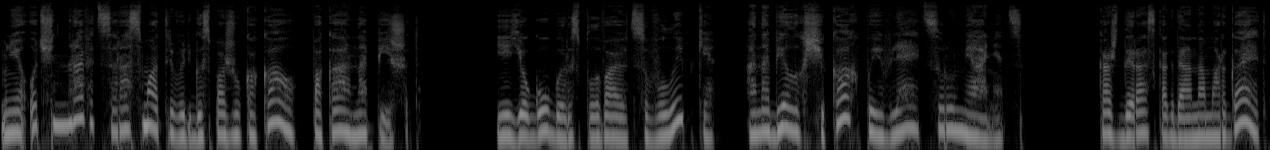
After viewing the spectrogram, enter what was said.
Мне очень нравится рассматривать госпожу Какао, пока она пишет. Ее губы расплываются в улыбке, а на белых щеках появляется румянец. Каждый раз, когда она моргает,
